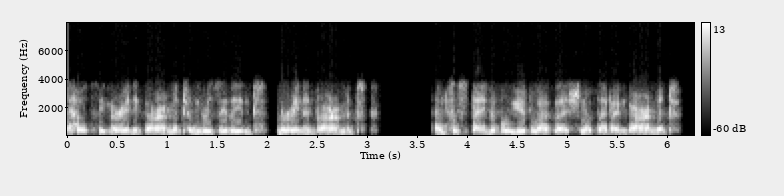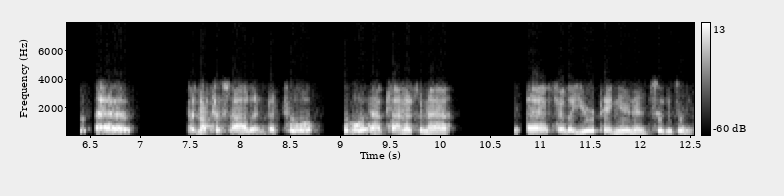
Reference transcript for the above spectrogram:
a healthy marine environment and resilient marine environment, and sustainable utilisation of that environment uh, for not just Ireland, but for for our planet and our uh, fellow European Union citizens.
